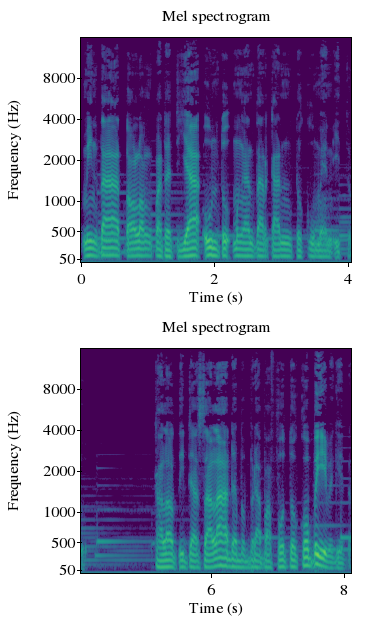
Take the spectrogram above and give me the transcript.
minta tolong pada dia untuk mengantarkan dokumen itu. Kalau tidak salah ada beberapa fotokopi begitu.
